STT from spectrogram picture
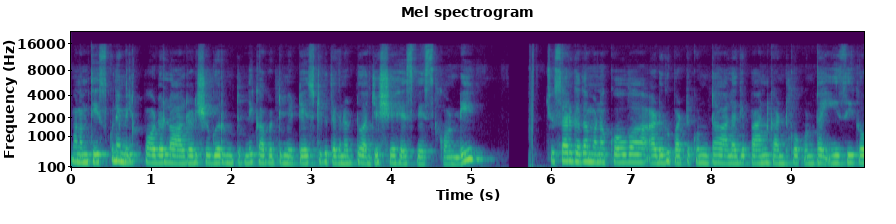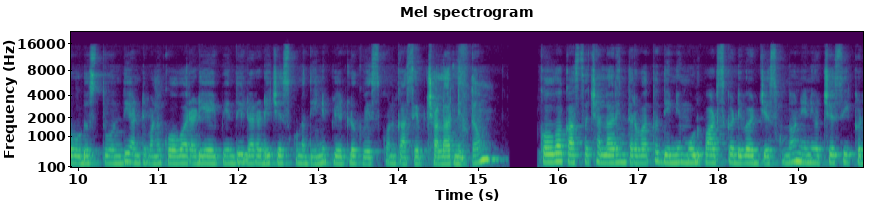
మనం తీసుకునే మిల్క్ పౌడర్లో ఆల్రెడీ షుగర్ ఉంటుంది కాబట్టి మీ టేస్ట్కి తగినట్టు అడ్జస్ట్ చేసేసి వేసుకోండి. చూసారు కదా మన కోవా అడుగు పట్టుకుంటా అలాగే పాన్ కంటుకోకుండా ఈజీగా ఉడుస్తుంది. అంటే మన కోవా రెడీ అయిపోయింది. ఇలా రెడీ చేసుకున్న దీన్ని ప్లేట్లోకి వేసుకొని కాసేపు చల్లారనిద్దాం. కోవా కాస్త చల్లారిన తర్వాత దీన్ని మూడు పార్ట్స్గా డివైడ్ చేసుకుందాం. నేను వచ్చేసి ఇక్కడ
